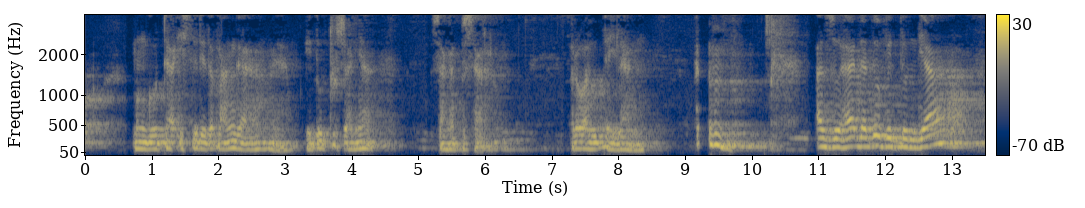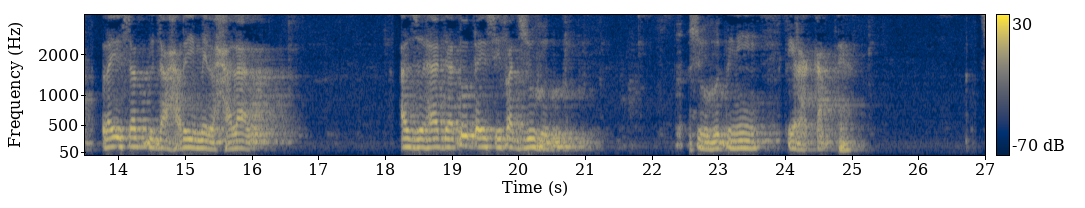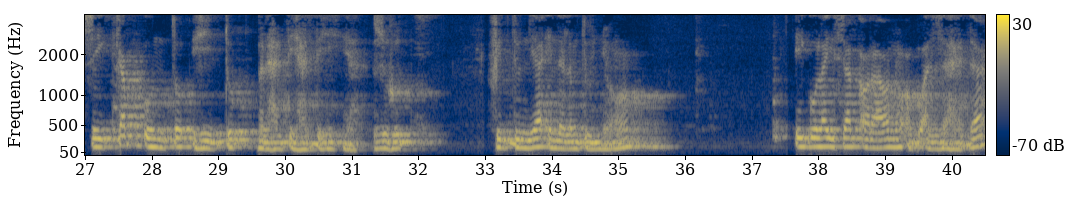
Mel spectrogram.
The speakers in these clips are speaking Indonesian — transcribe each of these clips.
menggoda istri tetangga, ya, itu dosanya sangat besar. Rawahu Dailami Az-zuhadatu fid dunya laysat bidahrimil halal. Az-zuhadatu tay sifat zuhud. Zuhud ini tirakat ya. Sikap untuk hidup berhati-hati ya. Zuhud. Fit dunya in dalam dunya Iku laisat ora ono apa az-zahada.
